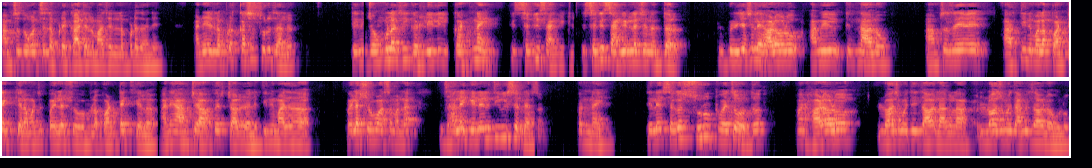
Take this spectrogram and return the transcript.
आमचं दोघांचं लपडे काजल माझे लपड झाले. आणि हे लपड कसं सुरू झालं? त्यांनी जम्बूला जी घडलेली घटना आहे ती सगळी सांगितली. ती सगळी सांगितल्याच्या नंतर ब्रिजेशला हळूहळू आम्ही तिथनं आलो. आमचं जे आरतीने मला कॉन्टॅक्ट केला म्हणजे पहिल्या शोभमला कॉन्टॅक्ट केलं आणि आमचे अफेअर चालू झाले. तिने माझा पहिला शोभ असं मला झालं गेलेलं ती विसरले असं. पण नाही. तिला सगळं सुरू ठेवायचं होतं. पण हळूहळू लॉजमध्ये जावं लागला. लॉजमध्ये आम्ही जावं लागलो.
